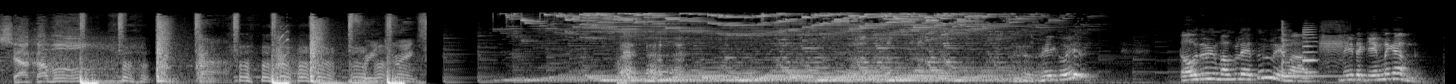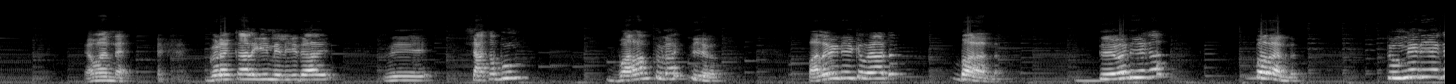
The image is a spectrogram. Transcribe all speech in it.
Se acabó. Free drinks. මේ කොයි කවුද මේ මගුල ඇතුල්ලේ මා? මේට කෙන්න ගන්න. යමන්න ගොඩක් කාලකින්න ලීටයි මේ ශකබුම් වරම් තුනක් තියෙන පලවිනි එක ඔයාට බලන්න. දෙවනි එකත් බලන්න. තුන්ගනි එක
